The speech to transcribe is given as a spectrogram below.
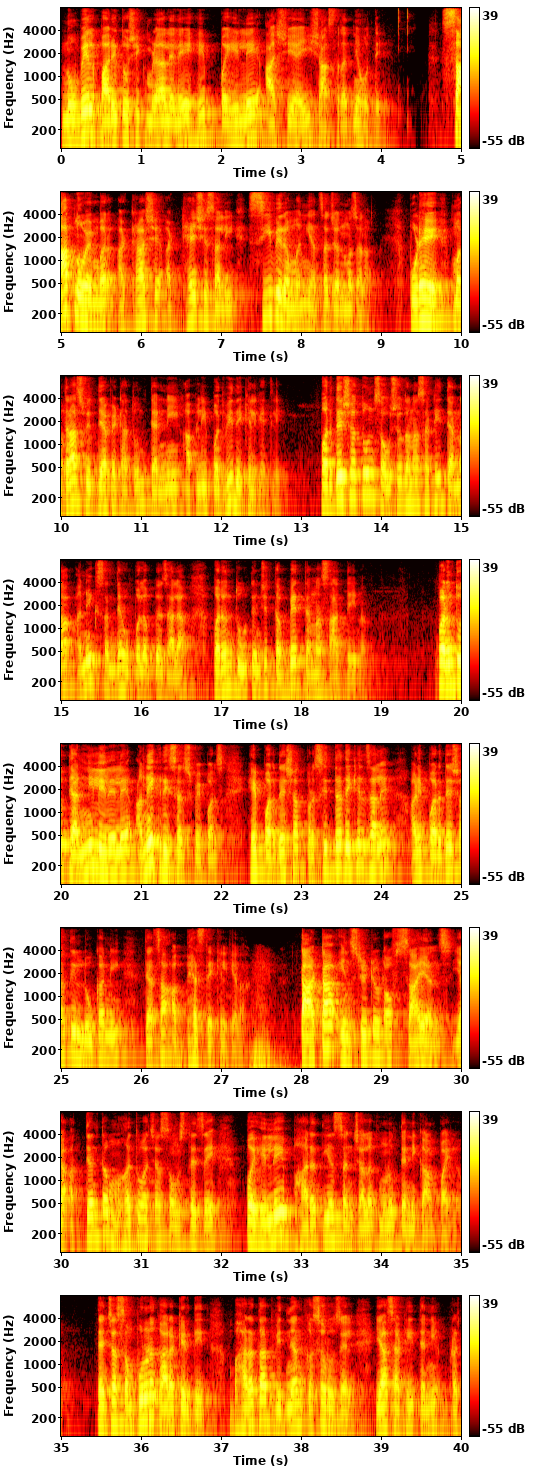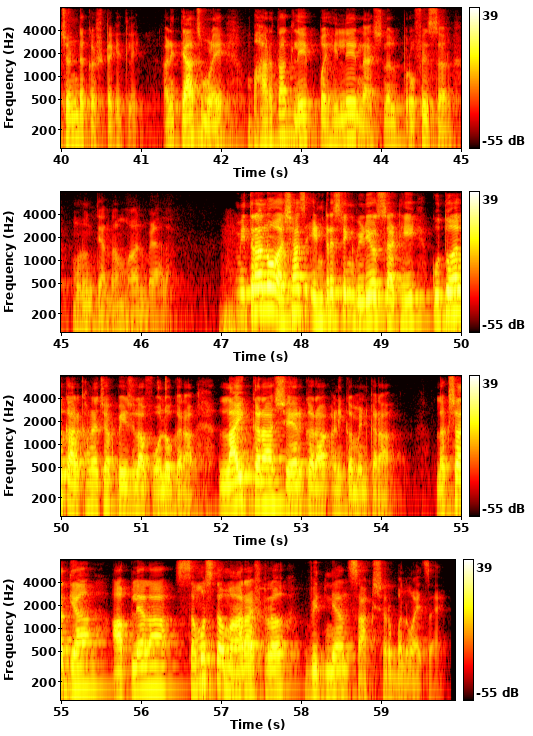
Nobel पारितोषिक मिळालेले हे पहिले आशियाई शास्त्रज्ञ होते. सात नोव्हेंबर अठराशे अठ्ठ्याऐंशी साली सी व्ही रमन यांचा जन्म झाला. पुढे मद्रास विद्यापीठातून त्यांनी आपली पदवी देखील घेतली. परदेशातून संशोधनासाठी त्यांना अनेक संध्या उपलब्ध झाल्या परंतु त्यांची तब्येत त्यांना साथ देईना. परंतु त्यांनी लिहिलेले अनेक रिसर्च पेपर्स हे परदेशात प्रसिद्ध देखील झाले आणि परदेशातील लोकांनी त्याचा अभ्यास देखील केला. टाटा इन्स्टिट्यूट ऑफ सायन्स या अत्यंत महत्त्वाच्या संस्थेचे पहिले भारतीय संचालक म्हणून त्यांनी काम पाहिलं. त्यांच्या संपूर्ण कारकिर्दीत भारतात विज्ञान कसं रुजेल यासाठी त्यांनी प्रचंड कष्ट घेतले आणि त्याचमुळे भारतातले पहिले नॅशनल प्रोफेसर म्हणून त्यांना मान मिळाला. मित्रांनो अशाच इंटरेस्टिंग व्हिडिओजसाठी कुतूहल कारखान्याच्या पेजला फॉलो करा लाईक करा शेअर करा आणि कमेंट करा. लक्षात घ्या आपल्याला समस्त महाराष्ट्र विज्ञान साक्षर बनवायचं आहे.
